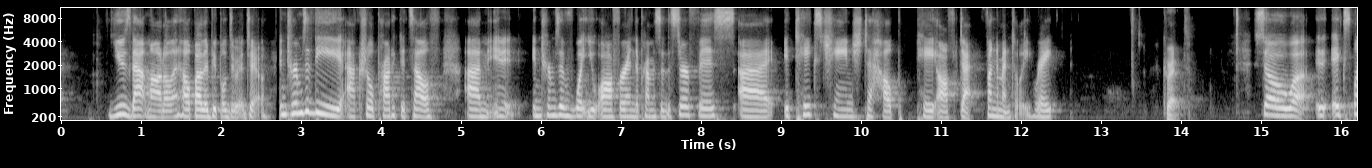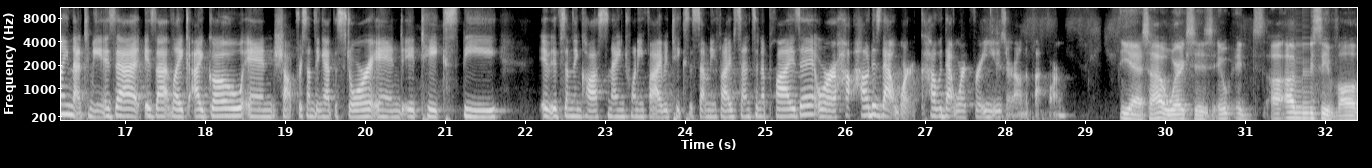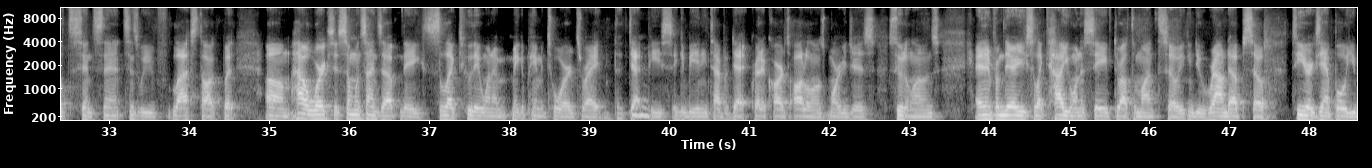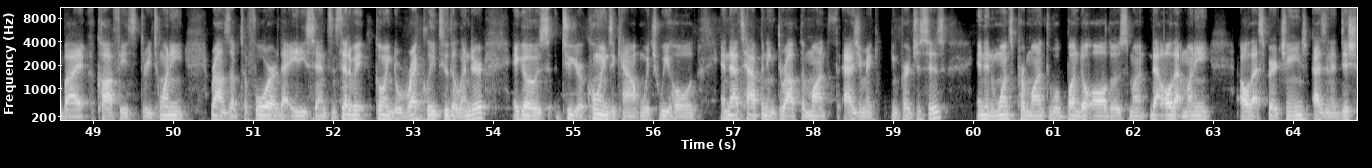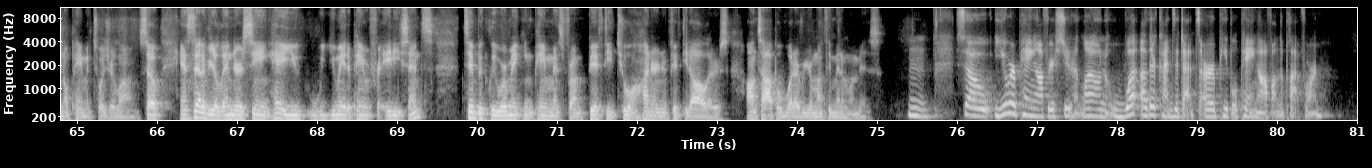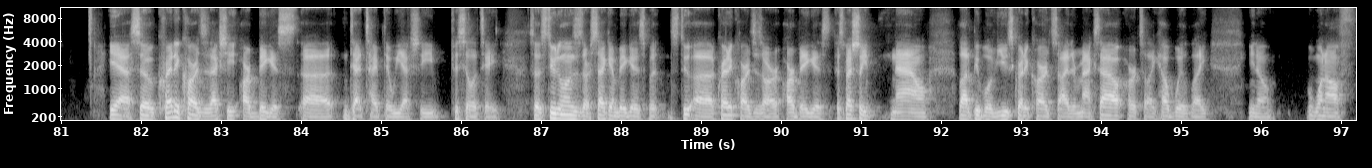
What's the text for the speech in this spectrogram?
use that model and help other people do it too. In terms of the actual product itself, um, in, in terms of what you offer and the premise of the surface, uh, it takes change to help pay off debt fundamentally, right? Correct. So uh, explain that to me. Is that is that like I go and shop for something at the store and it takes the if, if something costs 925 it takes the 75 cents and applies it or how, how does that work? How would that work for a user on the platform? Yeah, so how it works is it, it's obviously evolved since then, since we've last talked. But um, how it works is someone signs up, they select who they want to make a payment towards, right? The debt mm-hmm. piece. It can be any type of debt, credit cards, auto loans, mortgages, student loans. And then from there, you select how you want to save throughout the month. So you can do roundup. So to your example, you buy a coffee, it's 320, rounds up to four, that 80 cents. Instead of it going directly to the lender, it goes to your Coyns account, which we hold. And that's happening throughout the month as you're making purchases. And then once per month, we'll bundle all those money, that all that money, all that spare change as an additional payment towards your loan. So instead of your lender seeing, hey, you you made a payment for 80 cents, typically we're making payments from 50 to 150 dollars on top of whatever your monthly minimum is. Hmm. so you were paying off your student loan. What other kinds of debts are people paying off on the platform? Yeah so credit cards is actually our biggest uh, debt type that we actually facilitate. So student loans is our second biggest but stu- uh, credit cards is our, our biggest especially now. A lot of people have used credit cards to either max out or to like help with like you know one-off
